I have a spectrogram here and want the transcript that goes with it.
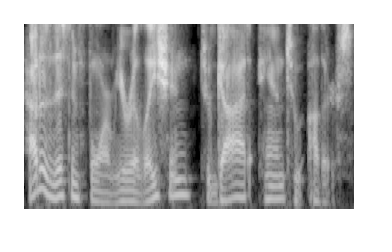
how does this inform your relation to God and to others?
